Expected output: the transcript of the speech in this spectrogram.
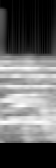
you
